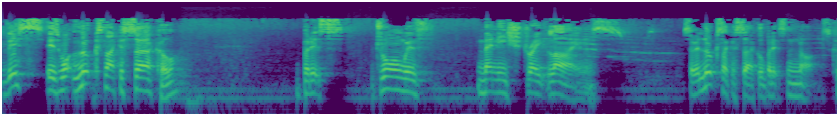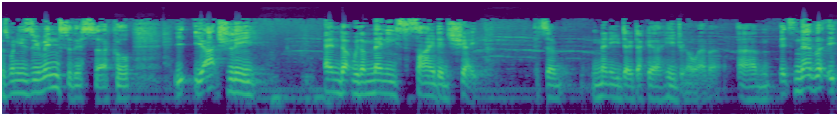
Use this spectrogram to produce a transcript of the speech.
this is what looks like a circle, but it's drawn with many straight lines. So it looks like a circle, but it's not. Because when you zoom into this circle, you, you actually end up with a many-sided shape. It's a many dodecahedron or whatever. Um, it's never, it,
